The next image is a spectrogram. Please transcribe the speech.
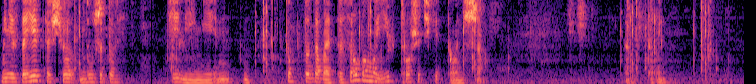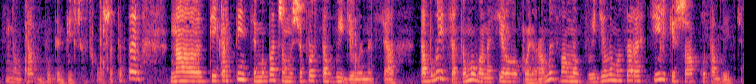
мені здається, що дуже товсті лінії. Тобто, давайте зробимо їх трошечки тоньше. Так, три. Ну, так буде більше схоже. Тепер на цій картинці ми бачимо, що просто виділена вся таблиця, тому вона сірого кольору. Ми з вами виділимо зараз тільки шапку таблиці.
